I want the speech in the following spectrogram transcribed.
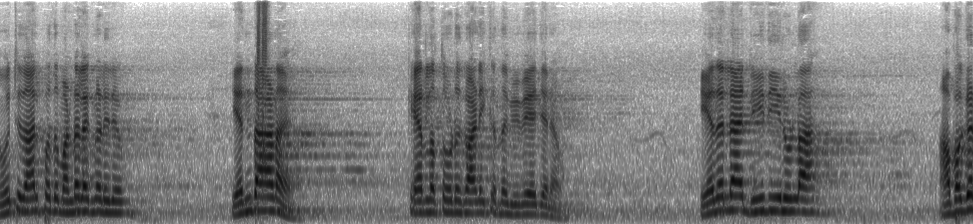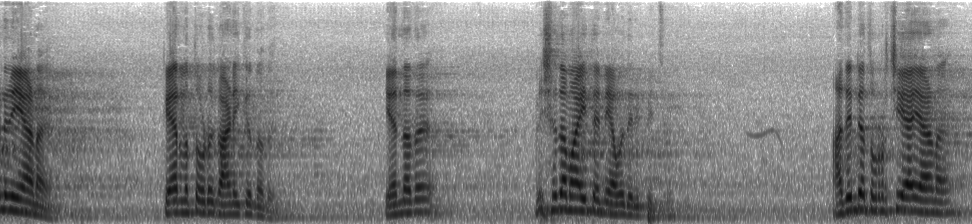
നൂറ്റി നാൽപ്പത് മണ്ഡലങ്ങളിലും എന്താണ് കേരളത്തോട് കാണിക്കുന്ന വിവേചനം? ഏതെല്ലാം രീതിയിലുള്ള അവഗണനയാണ് കേരളത്തോട് കാണിക്കുന്നത് എന്നത് വിശദമായി തന്നെ അവതരിപ്പിച്ചു. അതിന്റെ തുടർച്ചയായാണ്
